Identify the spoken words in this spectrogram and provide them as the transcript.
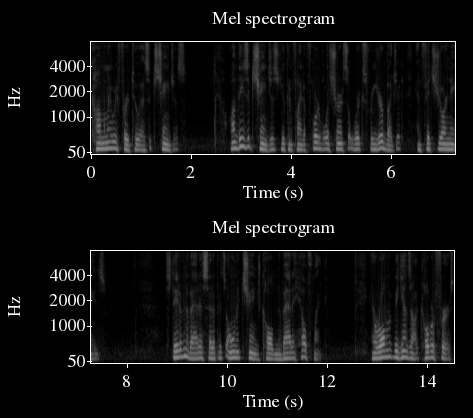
commonly referred to as exchanges. On these exchanges, you can find affordable insurance that works for your budget and fits your needs. State of Nevada set up its own exchange called Nevada HealthLink. Enrollment begins on October 1st.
